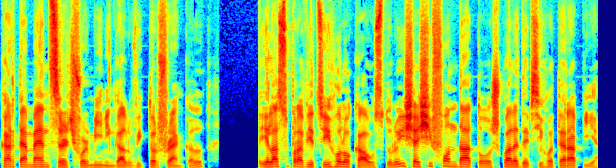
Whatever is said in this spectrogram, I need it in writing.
cartea Man's Search for Meaning al lui Viktor Frankl. El a supraviețuit Holocaustului și a și fondat o școală de psihoterapie.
